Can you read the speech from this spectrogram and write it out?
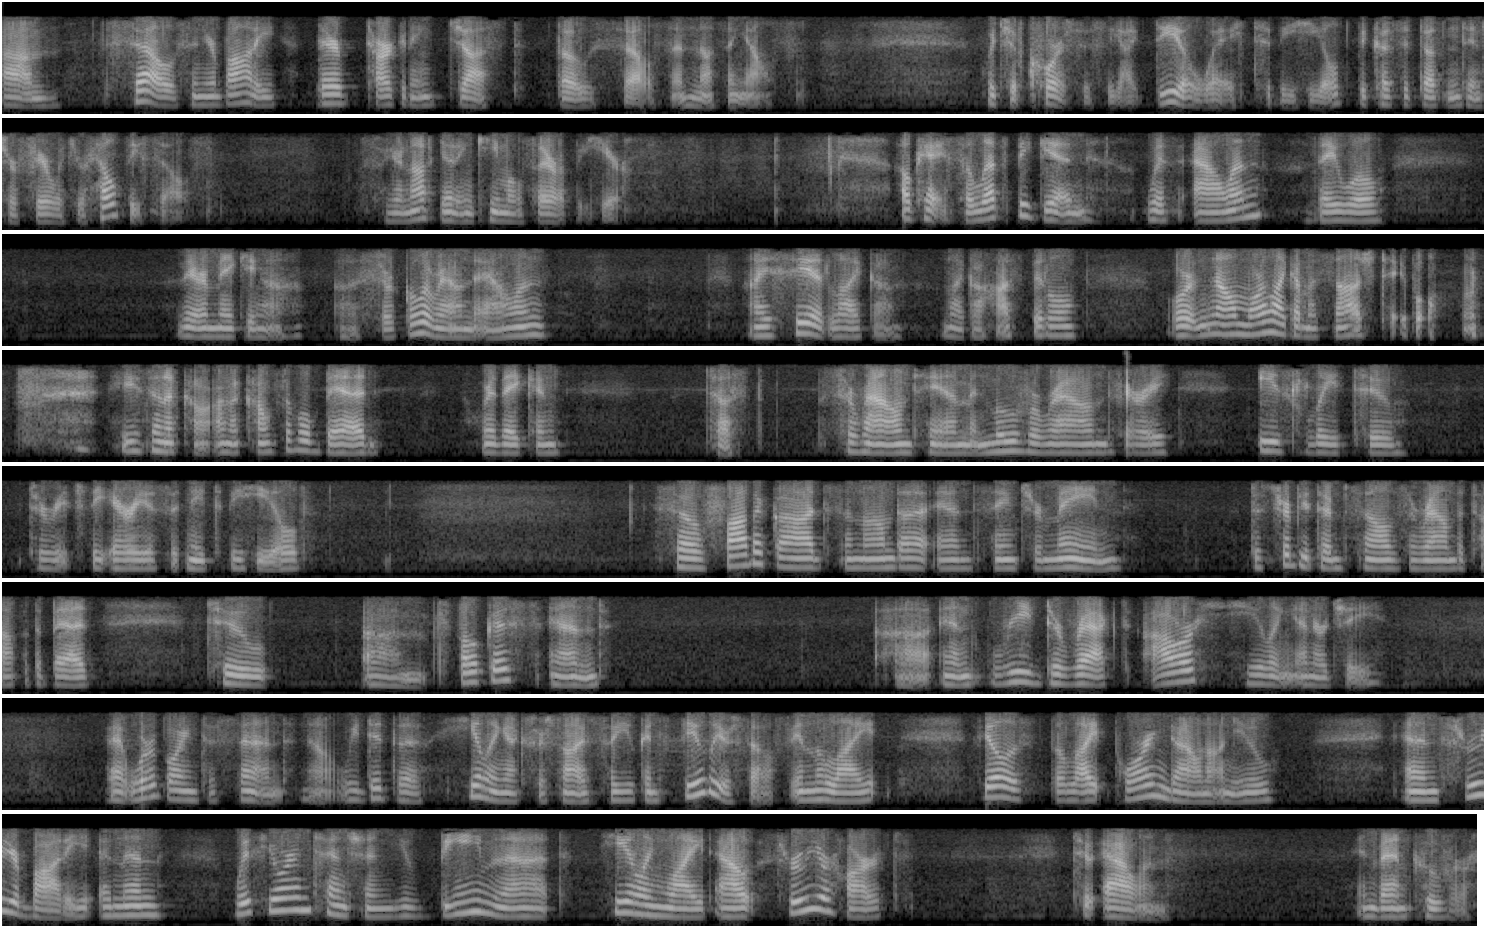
um, cells in your body, they're targeting just those cells and nothing else. Which, of course, is the ideal way to be healed because it doesn't interfere with your healthy cells. So you're not getting chemotherapy here. Okay, so let's begin with Alan. They will they're making a, a circle around Alan. I see it like a like a hospital or no, more like a massage table. He's in a on a comfortable bed where they can just surround him and move around very easily to to reach the areas that need to be healed. So Father God, Sananda, and Saint Germain distribute themselves around the top of the bed to um, focus and uh, and redirect our healing energy that we're going to send. Now, we did the healing exercise so you can feel yourself in the light, feel the light pouring down on you and through your body, and then with your intention, you beam that healing light out through your heart to Alan in Vancouver.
